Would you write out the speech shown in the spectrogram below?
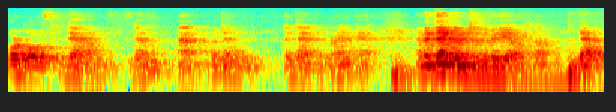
or both? I don't addendum, Addendum, right? Yeah. An addendum to the video. So. yeah.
